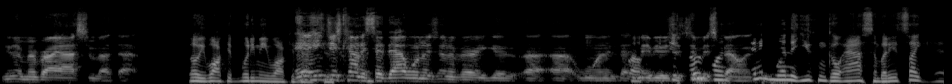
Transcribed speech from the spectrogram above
You remember I asked him about that. Oh, he walked it. What do you mean he walked it? And he to- just kind of said that one wasn't a very good uh, uh, one, and that Well, maybe it was just a misbalance. Anyone that you can go ask somebody, it's like, uh,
